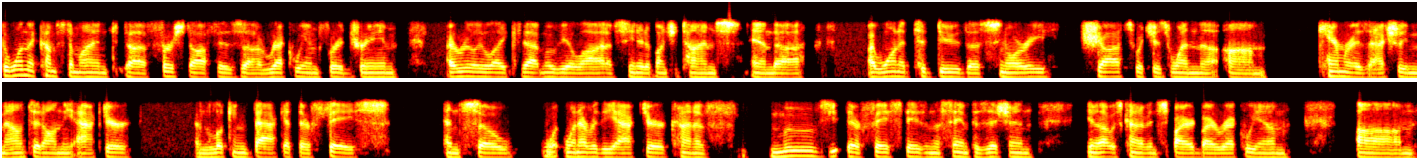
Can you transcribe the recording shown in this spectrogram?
the one that comes to mind uh, first off is uh, Requiem for a Dream. I really like that movie a lot. I've seen it a bunch of times, and uh, I wanted to do the Snorri shots, which is when the um, camera is actually mounted on the actor and looking back at their face. And so w- whenever the actor kind of moves, their face stays in the same position. You know, that was kind of inspired by Requiem. Um,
